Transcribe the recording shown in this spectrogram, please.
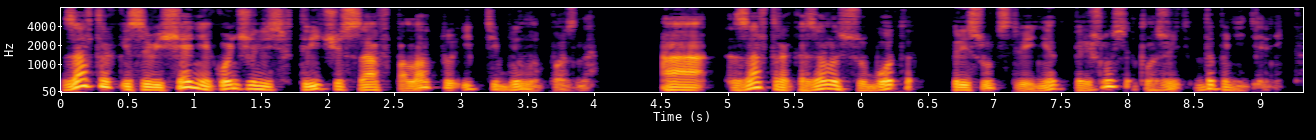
Завтрак и совещание кончились в три часа, в палату идти было поздно. А завтра оказалась суббота, присутствия нет, пришлось отложить до понедельника.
